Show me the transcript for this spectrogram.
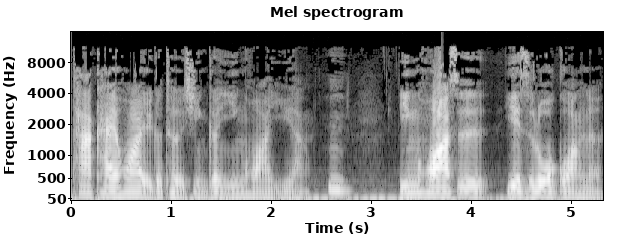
它开花有一个特性，跟樱花一样，嗯，樱花是叶子落光了，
